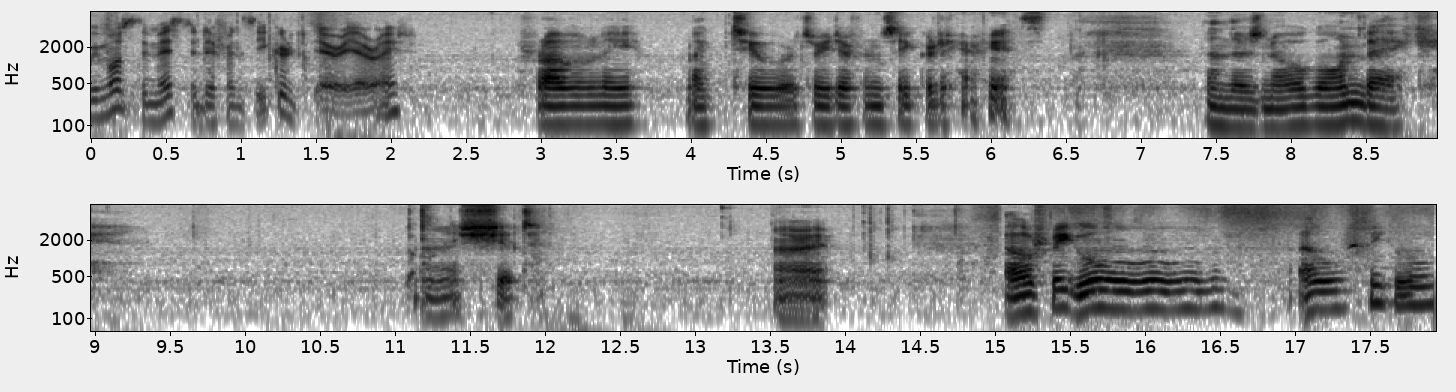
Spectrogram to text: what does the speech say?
we must have missed a different secret area, right? Probably like two or three different secret areas. And there's no going back. Ah, shit. Alright. Out we go. Out we go.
